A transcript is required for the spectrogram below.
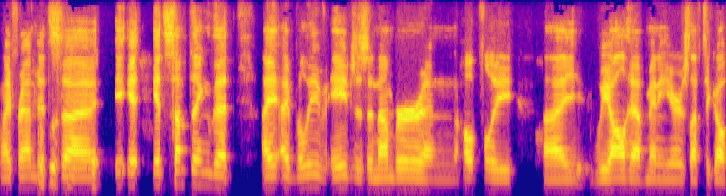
my friend. It's uh, it, it's something that I, I believe age is a number, and hopefully uh, we all have many years left to go.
